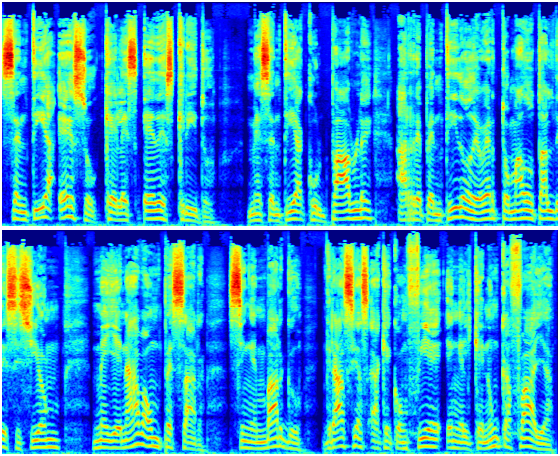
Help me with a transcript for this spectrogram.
Sentía eso que les he descrito, me sentía culpable, arrepentido de haber tomado tal decisión, me llenaba un pesar. Sin embargo, gracias a que confié en el que nunca falla,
